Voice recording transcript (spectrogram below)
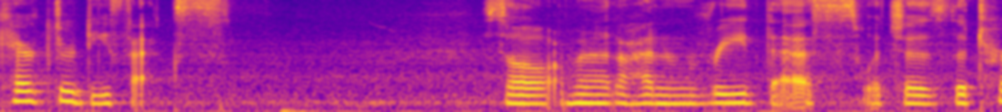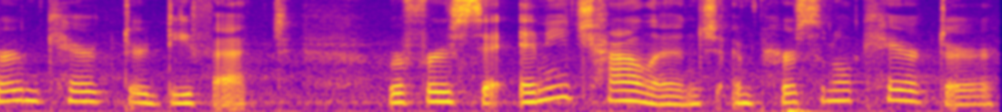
character defects. So I'm going to go ahead and read this, which is the term character defect refers to any challenge in personal character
